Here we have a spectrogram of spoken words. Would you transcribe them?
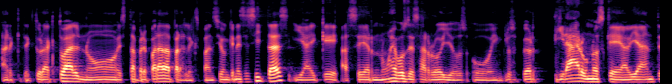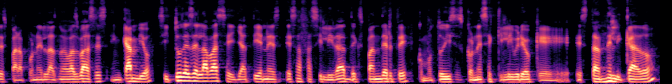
arquitectura actual no está preparada para la expansión que necesitas y hay que hacer nuevos desarrollos o incluso peor, tirar unos que había antes para poner las nuevas bases. En cambio, si tú desde la base ya tienes esa facilidad de expanderte, como tú dices, con ese equilibrio que es tan delicado,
